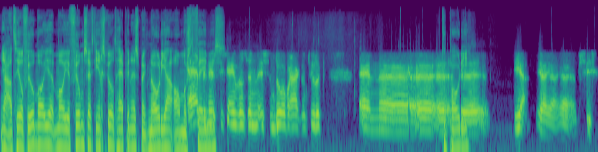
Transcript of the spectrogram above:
Ja, had heel veel mooie, mooie films heeft hij ingespeeld. Happiness, Magnolia, Almost Happiness Famous. is een van zijn, is zijn doorbraak natuurlijk. En eh eh, eh, Capote. eh, ja, ja, ja, ja, precies.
